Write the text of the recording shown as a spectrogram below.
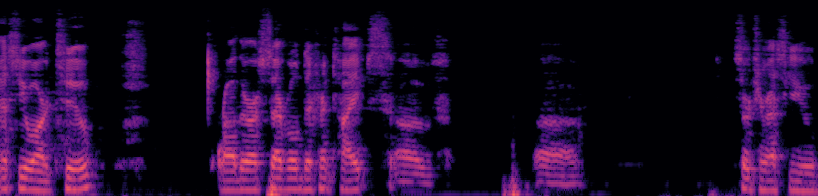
SUR2. Uh, there are several different types of uh, search and rescue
